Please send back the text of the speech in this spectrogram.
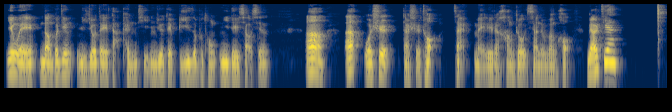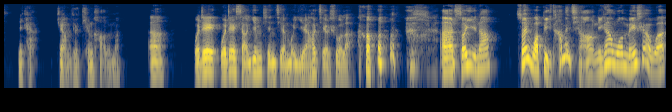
因为冷不丁你就得打喷嚏，你就得鼻子不通，你得小心啊。啊，我是大石头，在美丽的杭州向你问候，明儿见。你看这样不就挺好了吗？啊，我这我这小音频节目也要结束了，啊，所以呢，所以我比他们强。你看我没事我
